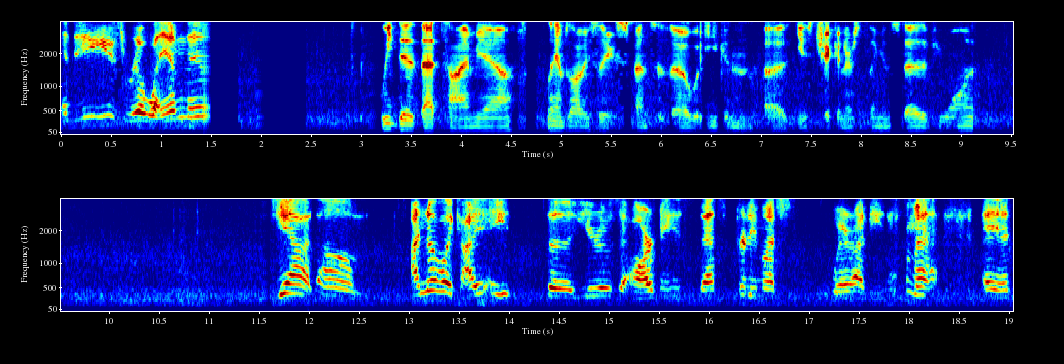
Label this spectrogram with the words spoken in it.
And do you use real lamb then? We did that time, yeah. Lamb's obviously expensive though, but you can uh, use chicken or something instead if you want. Yeah, um, I know. Like I ate the gyros at Arby's. That's pretty much where I've eaten them at, and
